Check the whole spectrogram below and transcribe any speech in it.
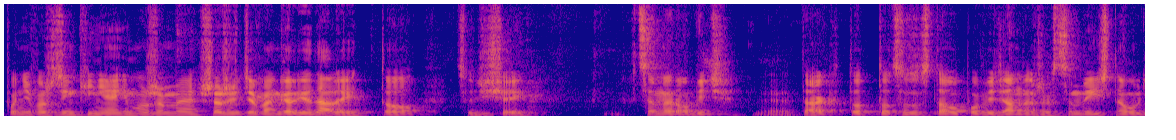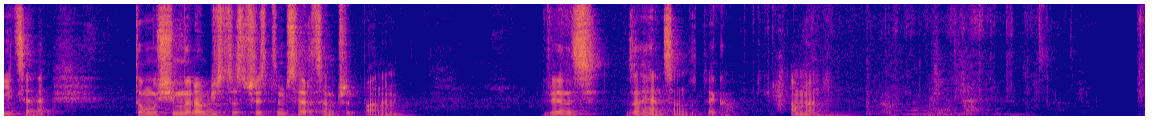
ponieważ dzięki niej możemy szerzyć Ewangelię dalej. To, co dzisiaj chcemy robić, e, tak, to, to co zostało powiedziane, że chcemy iść na ulicę, to musimy robić to z czystym sercem przed Panem. Więc zachęcam do tego. Amen.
